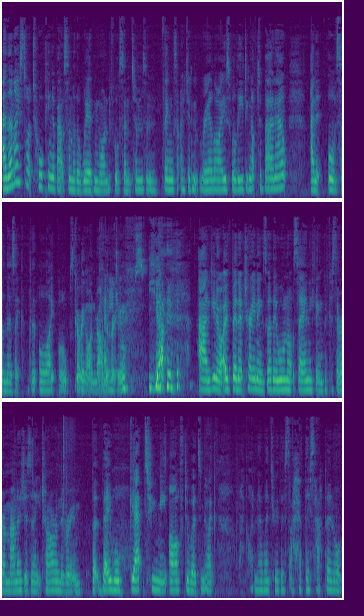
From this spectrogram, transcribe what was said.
And then I start talking about some of the weird and wonderful symptoms and things I didn't realise were leading up to burnout. And it, all of a sudden, there's like little light bulbs going on around Penny the room. drops. Yeah. and, you know, I've been at trainings where they will not say anything because there are managers and HR in the room, but they will oh. get to me afterwards and be like, oh my God, and I went through this, I had this happen, or,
